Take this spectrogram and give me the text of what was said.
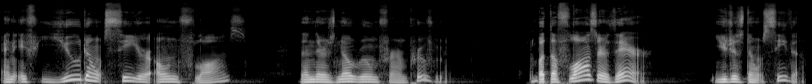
And if you don't see your own flaws, then there's no room for improvement. But the flaws are there. You just don't see them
